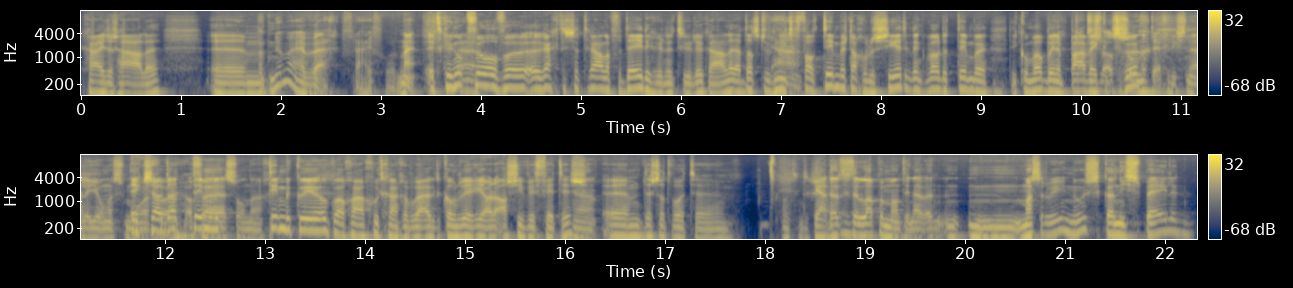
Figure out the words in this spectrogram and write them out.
ga je dus halen. Ehm, Welk nummer hebben we eigenlijk vrij voor? Nee. het ging ook Eh, veel over rechter centrale verdediger natuurlijk halen. Ja, dat is natuurlijk Ja. niet het geval. Timber is nog geblesseerd. Ik denk wel dat Timber, die komt wel binnen een paar Dat weken terug. zonde tegen die snelle jongens morgen, Ik zou dat hoor. Timber-. Timber kun je ook wel gewoon goed gaan gebruiken de komende periode als hij weer fit is. Ja. Ehm, dus dat wordt. Ja, dat is de Lappenmand. in. Masroui, Noes, kan die spelen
